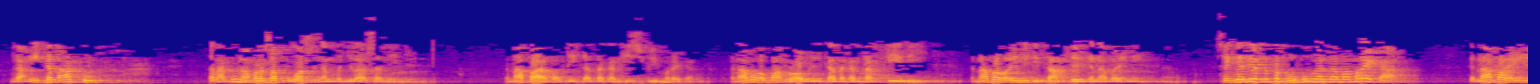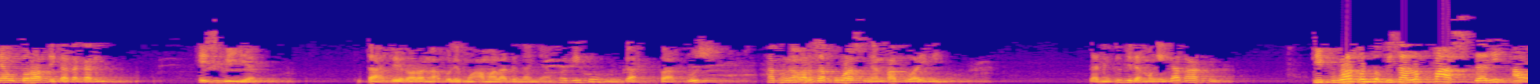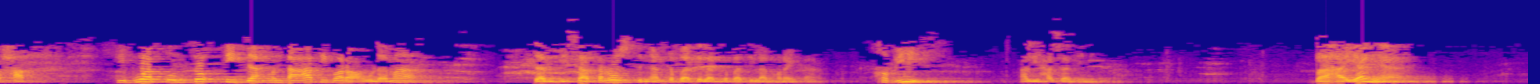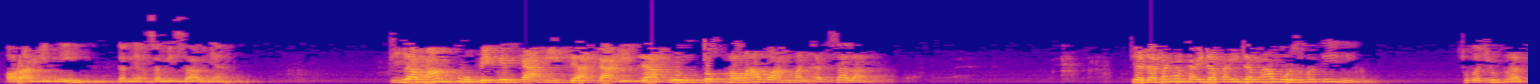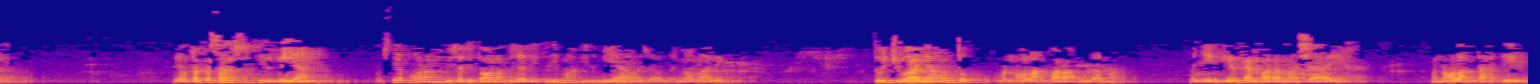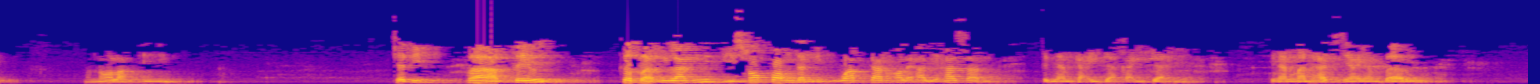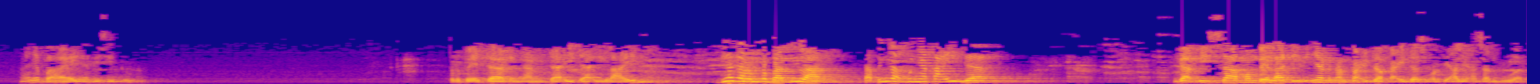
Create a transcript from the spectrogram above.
Nggak ngikat aku. Karena aku nggak merasa puas dengan penjelasan ini. Kenapa kok dikatakan hizbi mereka? Kenapa kok Mahrawi dikatakan takfiri? Kenapa kok ini ditahdir? Kenapa ini? Nah, sehingga dia tetap hubungan sama mereka. Kenapa ini autorat dikatakan ya? Tahdir orang nggak boleh muamalah dengannya. Bagiku enggak bagus. Aku nggak merasa puas dengan fatwa ini. Dan itu tidak mengikat aku. Dibuat untuk bisa lepas dari al-haq dibuat untuk tidak mentaati para ulama dan bisa terus dengan kebatilan-kebatilan mereka. Khabith Ali Hasan ini. Bahayanya orang ini dan yang semisalnya dia mampu bikin kaidah-kaidah untuk melawan manhaj salaf. Dia datangkan kaidah-kaidah ngawur seperti ini. Subhat-subhat yang terkesan ilmiah. Setiap orang bisa ditolak, bisa diterima ilmiah, masya Allah. Imam Malik. Tujuannya untuk menolak para ulama, menyingkirkan para masyayikh, menolak tahdil, menolak ini. Jadi batil, kebatilan ini disokong dan dikuatkan oleh Ali Hasan dengan kaidah-kaidahnya, dengan manhajnya yang baru, hanya bahayanya di situ. Berbeda dengan dai-dai lain, dia dalam kebatilan, tapi nggak punya kaidah. Nggak bisa membela dirinya dengan kaidah-kaidah seperti Ali Hasan buat.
